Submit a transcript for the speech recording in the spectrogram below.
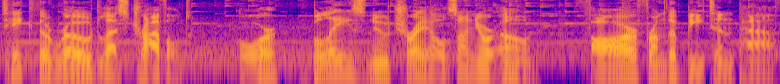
Take the road less traveled, or blaze new trails on your own, far from the beaten path.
